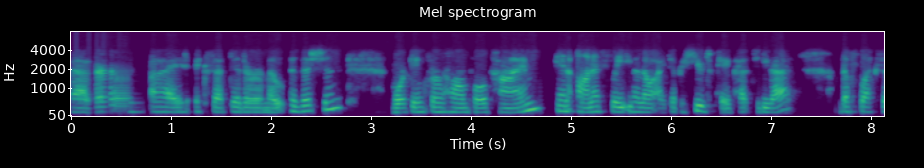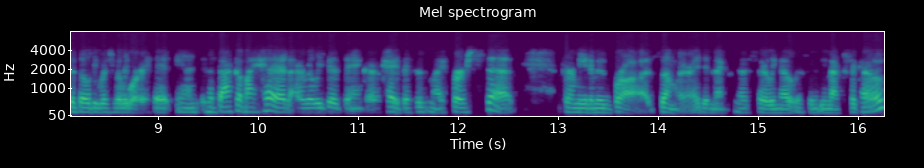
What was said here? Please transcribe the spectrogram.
better. I accepted a remote position working from home full time. And honestly, even though I took a huge pay cut to do that, the flexibility was really worth it. And in the back of my head, I really did think, okay, this is my first step for me to move abroad somewhere. I didn't necessarily know it was going to be Mexico.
